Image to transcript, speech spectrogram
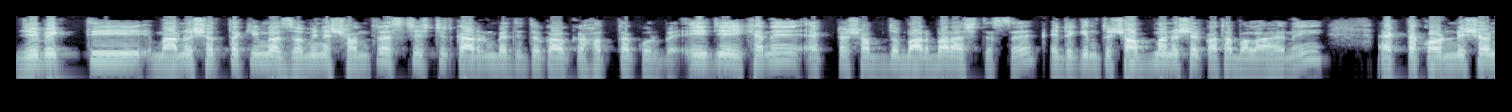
যে ব্যক্তি মানুষ হত্যা কিংবা জমিনে সন্ত্রাস সৃষ্টির কারণ ব্যতীত কাউকে হত্যা করবে। এই যে এখানে একটা শব্দ বারবার আসতেছে এটা কিন্তু সব মানুষের কথা বলা হয়নি। একটা কন্ডিশন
